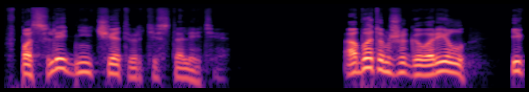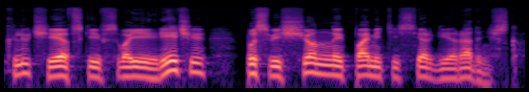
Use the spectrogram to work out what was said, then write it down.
в последней четверти столетия. Об этом же говорил и Ключевский в своей речи, посвященной памяти Сергия Радонежского.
